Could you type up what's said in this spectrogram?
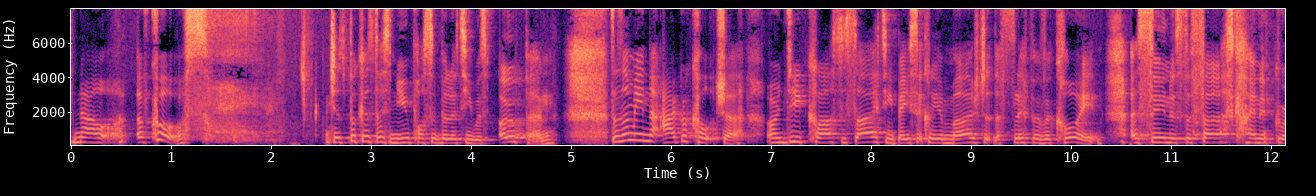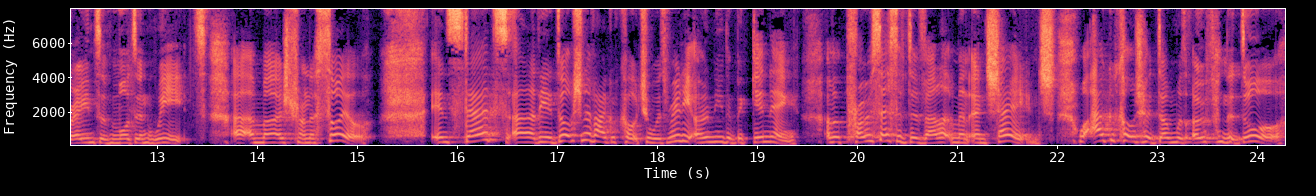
Now, of course, just because this new possibility was open doesn't mean that agriculture or indeed class society basically emerged at the flip of a coin as soon as the first kind of grains of modern wheat uh, emerged from the soil. Instead, uh, the adoption of agriculture was really only the beginning of a process of development and change. What agriculture had done was open the door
